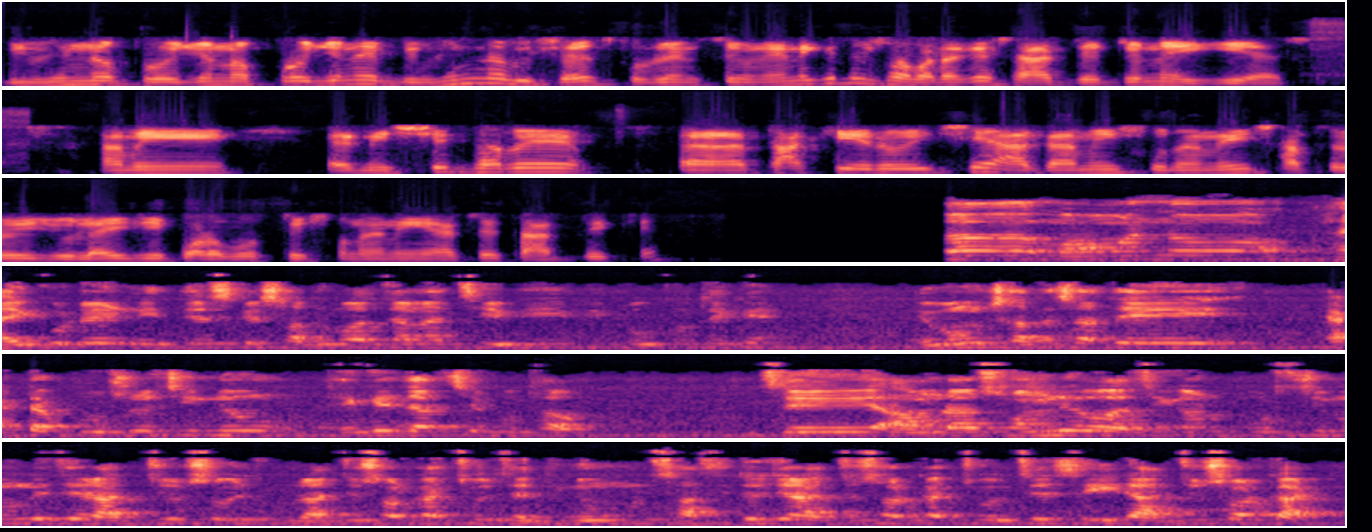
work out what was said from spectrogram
বিভিন্ন প্রয়োজন অপ্রয়োজনে বিভিন্ন বিষয়ে স্টুডেন্টস ইউনিয়নে কিন্তু সবার আগে সাহায্যের জন্য এগিয়ে আসে। আমি নিশ্চিতভাবে তাকিয়ে রয়েছি। আগামী শুনানি, সতেরোই জুলাই যে পরবর্তী শুনানি আছে তার দিকে। মহামান্য হাইকোর্টের নির্দেশকে সাধুবাদ জানাচ্ছি এবিপি পক্ষ থেকে। এবং সাথে সাথে একটা প্রশ্ন চিহ্ন থেকে যাচ্ছে কোথাও, যে আমরা সন্দেহ আছি, কারণ পশ্চিমবঙ্গে যে রাজ্য রাজ্য সরকার চলছে, তৃণমূল শাসিত যে রাজ্য সরকার চলছে, সেই রাজ্য সরকার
